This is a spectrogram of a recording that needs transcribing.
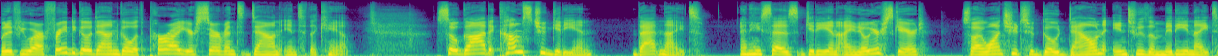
But if you are afraid to go down, go with Purah your servant down into the camp. So God comes to Gideon that night, and he says, Gideon, I know you're scared, so I want you to go down into the Midianite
